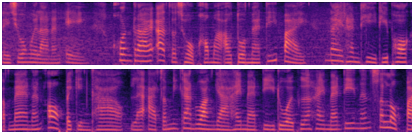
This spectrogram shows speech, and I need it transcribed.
ในช่วงเวลานั้นเอง คนร้ายอาจจะโฉบเข้ามาเอาตัวแมดดี้ไป ในทันทีที่พ่อกับแม่นั้นออกไปกินข้าว และอาจจะมีการวางยาให้แมดดี้ด้วย เพื่อให้แมดดี้นั้นสลบไป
